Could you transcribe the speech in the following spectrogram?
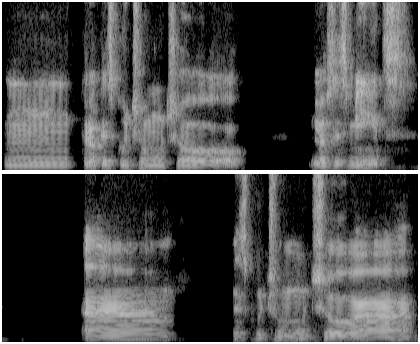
mm, creo que escucho mucho los Smiths, escucho mucho a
